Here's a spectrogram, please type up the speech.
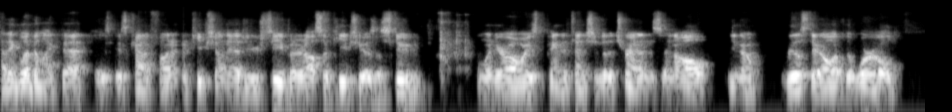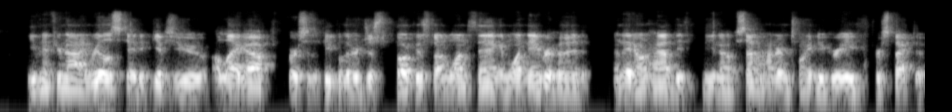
I think living like that is, is kind of fun and it keeps you on the edge of your seat, but it also keeps you as a student when you're always paying attention to the trends and all, you know, real estate all over the world. Even if you're not in real estate, it gives you a leg up versus the people that are just focused on one thing in one neighborhood and they don't have the, you know, 720 degree perspective.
